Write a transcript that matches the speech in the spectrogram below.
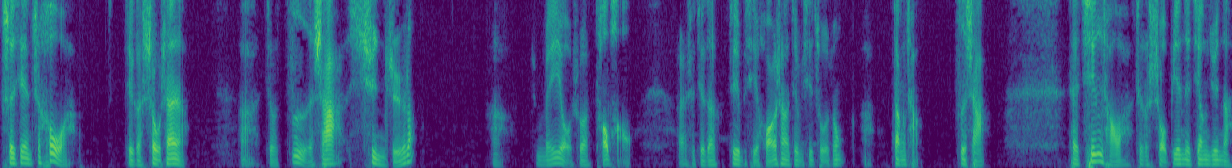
实现之后啊，这个寿山啊。啊，就自杀殉职了，啊，没有说逃跑，而是觉得对不起皇上，对不起祖宗啊，当场自杀。在清朝啊，这个守边的将军呢，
